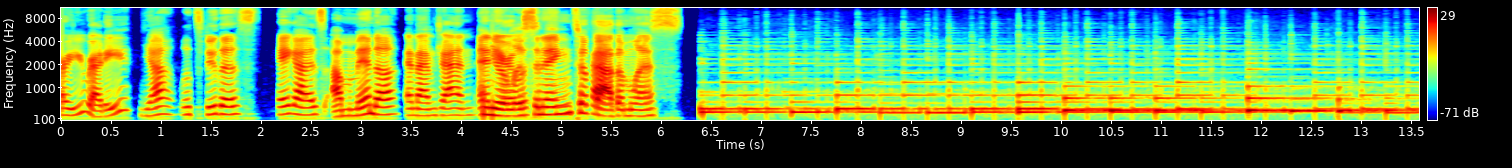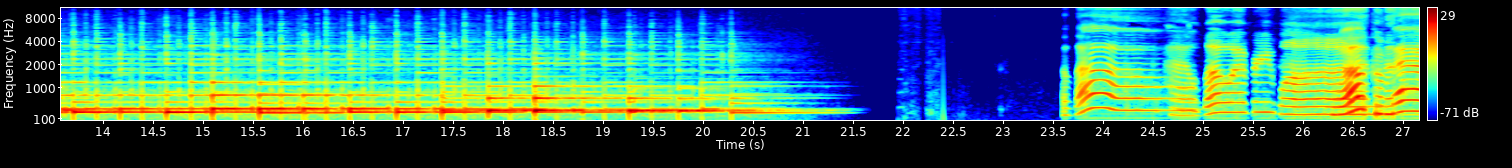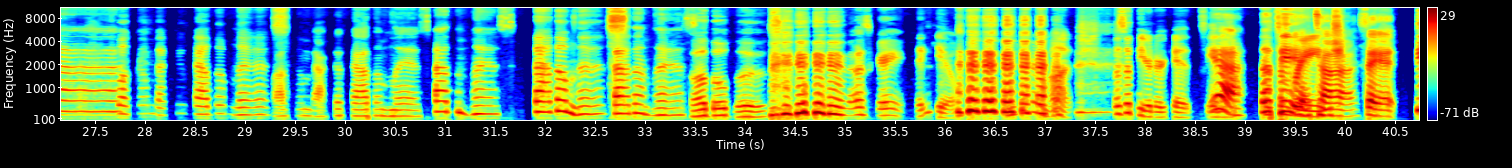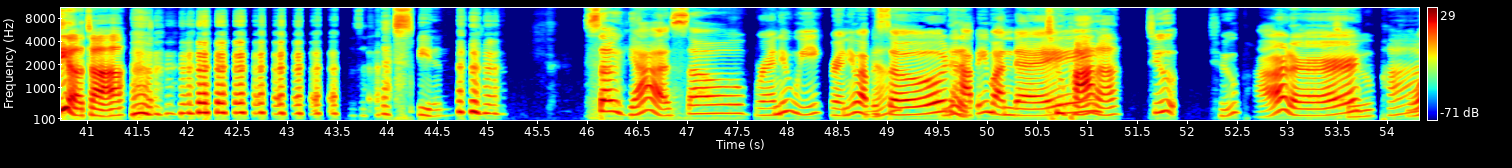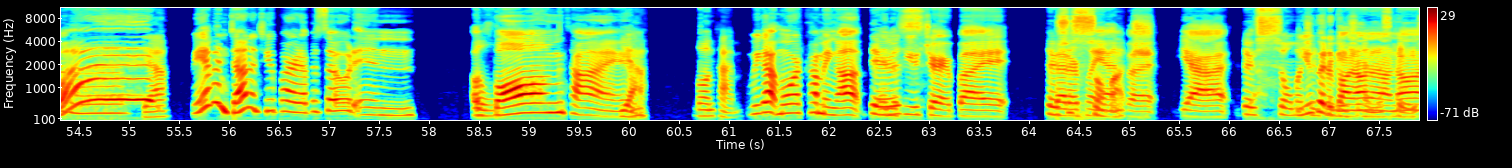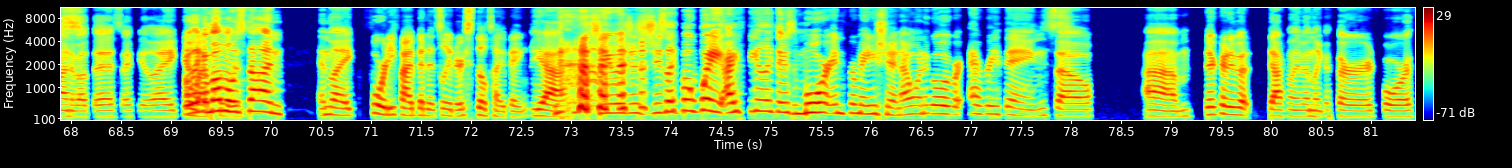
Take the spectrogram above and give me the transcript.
Are you ready? Yeah, let's do this. Hey guys, I'm Amanda. And I'm Jen. And you're listening to Fathomless. Hello. Fathomless. Fathomless. Fathomless. that was great. Thank you. Thank you very much. Those are theater kids. yeah. That's some range. theater. Say Theater. it. A thespian. so yeah, so brand new week, brand new episode. A Happy Monday. Two-parter. Two two parter. Two-parter. What? Yeah. We haven't done a two part episode in a long time. Yeah. Long time. We got more coming up in the There's- future, but There's better just so plan. much. But yeah, There's so much you could have gone information on in and this on and on case. about this. I feel like you're Oh, like, I'm almost done, and like, 45 minutes later, still typing. yeah, she was just, she's like, but wait, I feel like there's more information. I want to go over everything. So, um, there could have definitely been like a third, fourth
